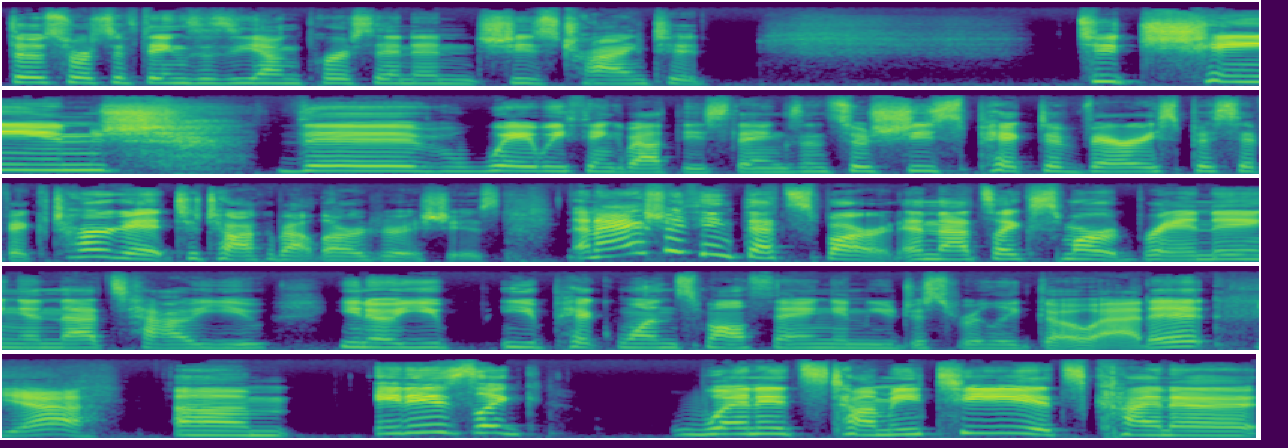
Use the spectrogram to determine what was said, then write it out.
those sorts of things as a young person and she's trying to to change the way we think about these things. And so she's picked a very specific target to talk about larger issues. And I actually think that's smart and that's like smart branding and that's how you, you know, you you pick one small thing and you just really go at it. Yeah. Um it is like when it's tummy tea, it's kind of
